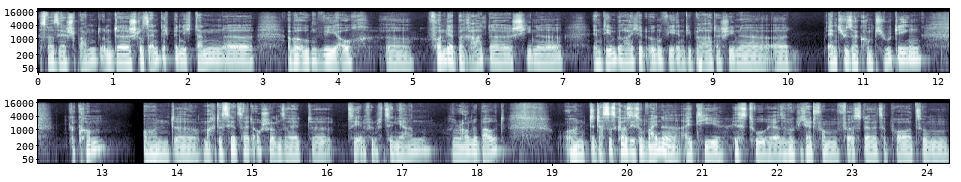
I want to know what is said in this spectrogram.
Das war sehr spannend. Und äh, schlussendlich bin ich dann äh, aber irgendwie auch äh, von der Beraterschiene in dem Bereich halt irgendwie in die Beraterschiene äh, End-User Computing gekommen und äh, mache das jetzt halt auch schon seit äh, 10, 15 Jahren, so roundabout. Und das ist quasi so meine IT-Historie, also wirklich halt vom First-Level-Support zum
